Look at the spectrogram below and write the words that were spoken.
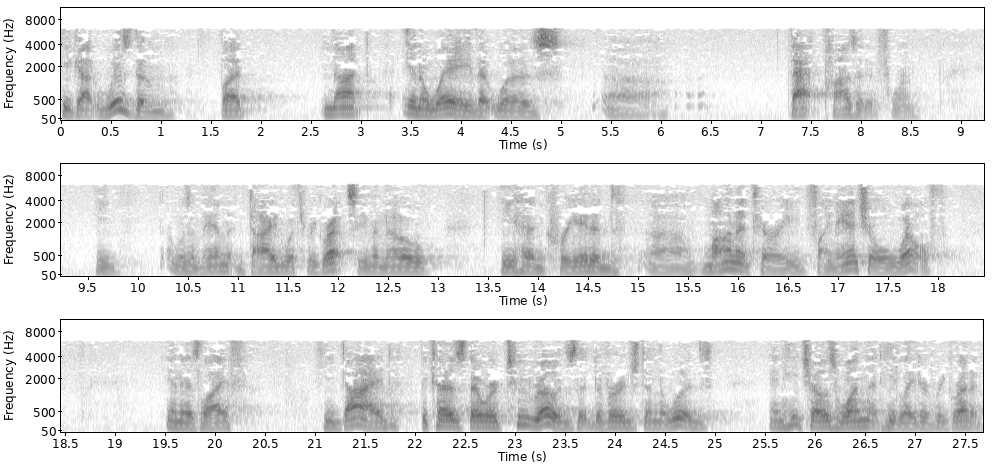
he got wisdom, but not in a way that was uh, that positive for him. He was a man that died with regrets, even though he had created uh, monetary, financial wealth in his life. He died because there were two roads that diverged in the woods, and he chose one that he later regretted.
